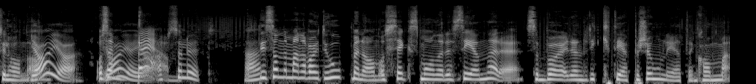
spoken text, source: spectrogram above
till honom. Ja, ja. Och sen ja, ja, ja, bam! absolut. Ja. Det är som när man har varit ihop med någon och sex månader senare så börjar den riktiga personligheten komma.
